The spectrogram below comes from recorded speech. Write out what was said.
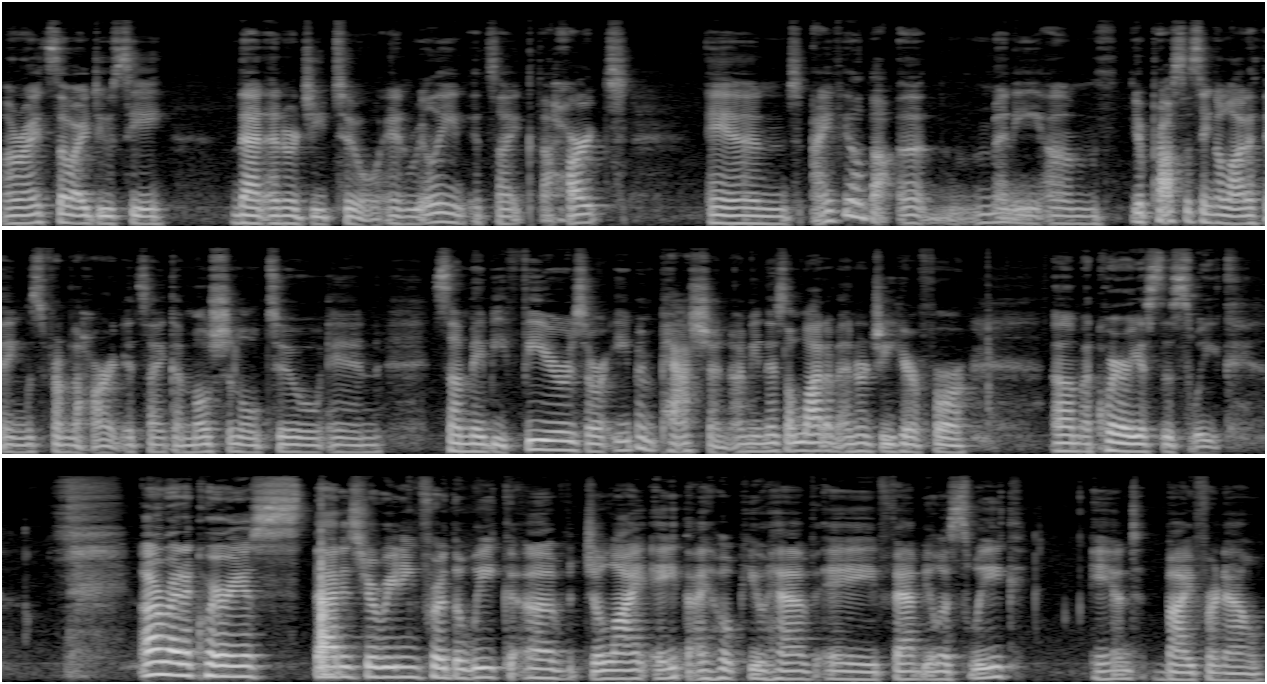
All right, so I do see that energy too. And really, it's like the heart and i feel that uh, many um, you're processing a lot of things from the heart. It's like emotional too and some maybe fears or even passion. I mean there's a lot of energy here for um, aquarius this week. All right aquarius that is your reading for the week of july 8th i hope you have a fabulous week and bye for now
